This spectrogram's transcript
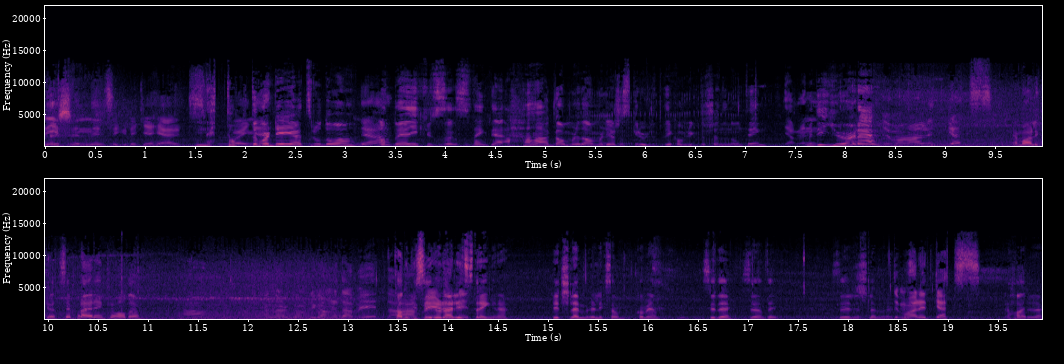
De skjønner sikkert ikke helt Nettopp! poenget. Det var det jeg trodde òg. Ja. At når jeg gikk ut, så, så tenkte jeg aha, gamle damer de er så skrullete, de kommer ikke til å skjønne noen ting. Ja, men, de gjør det! Du må ha litt guts. Jeg må ha litt guts. Jeg pleier egentlig å ha det. Ja. Når det kommer til gamle damer, da Kan du ikke si blir når det er litt strengere? Litt slemmere, liksom. Kom igjen. Si det. Si en til. Si det litt slemmere. Du må ha litt guts. Hardere.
